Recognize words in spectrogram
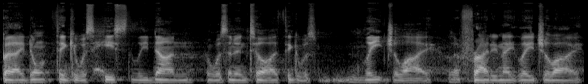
but I don't think it was hastily done. It wasn't until I think it was late July, it was a Friday night, late July,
